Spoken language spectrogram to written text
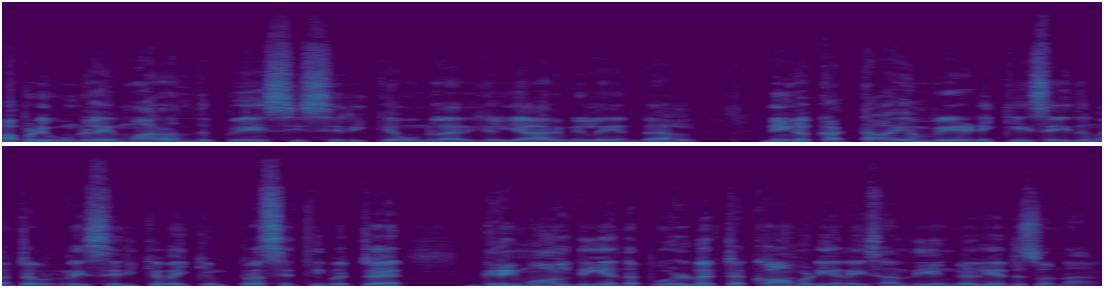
அப்படி உங்களை மறந்து பேசி சிரிக்க உங்கள் அருகில் யாரும் இல்லை என்றால் நீங்கள் கட்டாயம் வேடிக்கை செய்து மற்றவர்களை சிரிக்க வைக்கும் பிரசித்தி பெற்ற கிரிமால்டி என்ற புகழ்பெற்ற காமெடியனை சந்தியுங்கள் என்று சொன்னார்.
